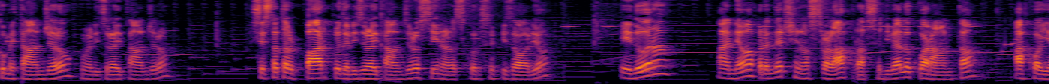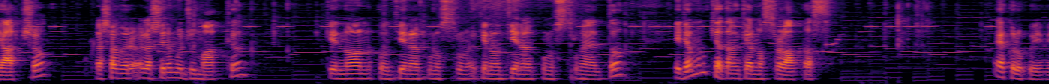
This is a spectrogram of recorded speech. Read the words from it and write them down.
come Tangelo, come l'isola di Tangelo. Sei stato al parco dell'isola di Tangelo, sì, nello scorso episodio. Ed ora andiamo a prenderci il nostro Lapras, livello 40, acqua ghiaccio. Lasciamo, lasceremo giù Mac, che non, contiene alcuno che non tiene alcuno strumento. E diamo un'occhiata anche al nostro Lapras. Eccolo qui.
